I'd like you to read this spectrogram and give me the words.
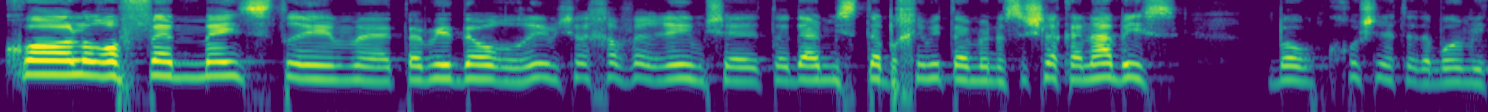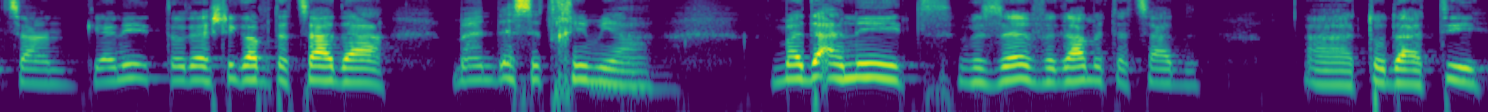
כל רופא מיינסטרים, אה, תמיד ההורים של חברים, שאתה יודע, מסתבכים איתם בנושא של הקנאביס, בואו, קחו שנייה, תדברו עם ניצן. כי אני, אתה יודע, יש לי גם את הצד המהנדסת כימיה, מדענית וזה, וגם את הצד התודעתי.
